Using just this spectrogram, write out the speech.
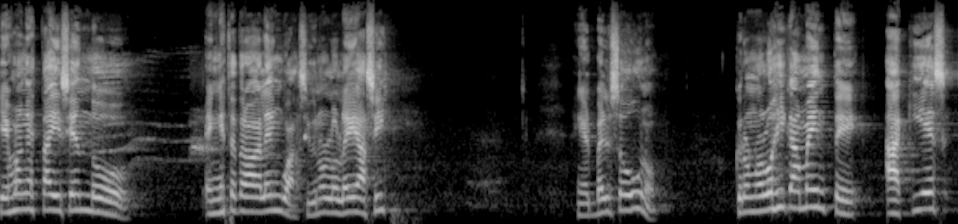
¿Qué Juan está diciendo en este lengua? Si uno lo lee así, en el verso 1. Cronológicamente, aquí es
